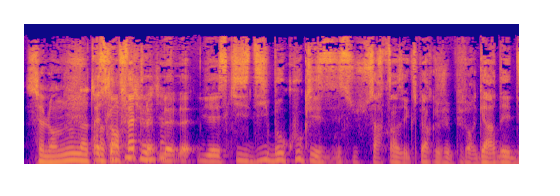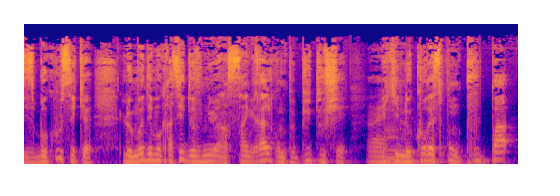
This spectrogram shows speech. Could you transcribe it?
Selon nous, notre Parce qu'en fait, le, le- le- ce qui se dit beaucoup, que les- certains experts que j'ai pu regarder disent beaucoup, c'est que le mot démocratie est devenu un saint graal qu'on ne peut plus toucher, Ouais. mais qui ne correspond plus pas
